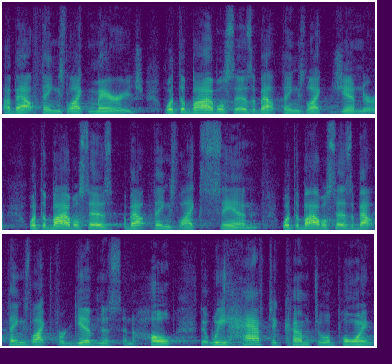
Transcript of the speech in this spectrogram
about things like marriage, what the Bible says about things like gender, what the Bible says about things like sin, what the Bible says about things like forgiveness and hope, that we have to come to a point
